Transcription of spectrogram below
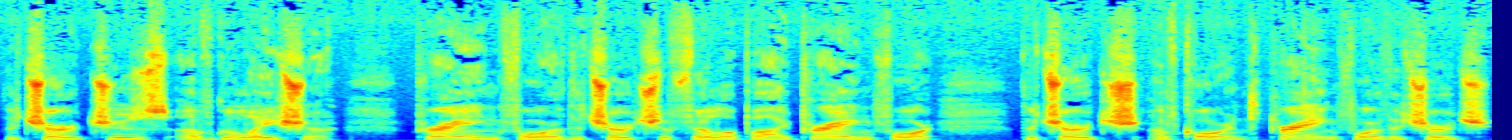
the churches of Galatia, praying for the church of Philippi, praying for the church of Corinth, praying for the church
